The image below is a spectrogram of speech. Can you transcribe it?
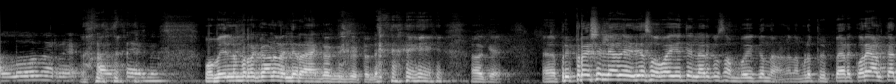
അല്ലോ എന്ന് പറഞ്ഞ അവസ്ഥയായിരുന്നു. മൊബൈൽ നമ്പറിനേക്കാളും വലിയ റാങ്ക് ഒക്കെ കിട്ടില്ലേ ഓക്കെ പ്രിപ്പറേഷൻ ഇല്ലാതെ എഴുതിയ സ്വാഭാവികമായിട്ട് എല്ലാവർക്കും സംഭവിക്കുന്നതാണ്. നമ്മൾ പ്രിപ്പയർ കുറേ ആൾക്കാർ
